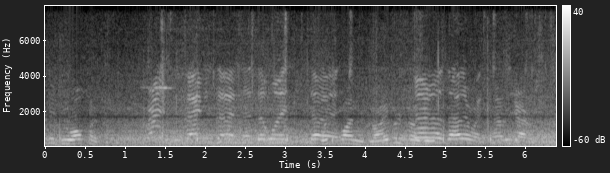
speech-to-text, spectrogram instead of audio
door did you open? Front, the, the, the one, the, Which one, the driver's or no, no, the... the other one, not the driver's.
